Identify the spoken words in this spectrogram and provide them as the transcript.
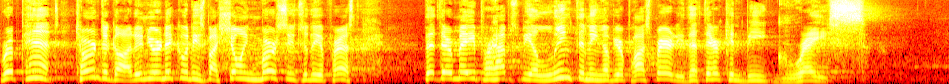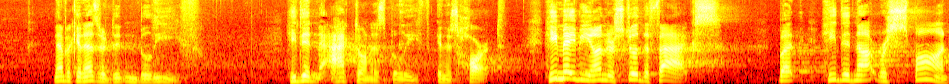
Repent. Turn to God in your iniquities by showing mercy to the oppressed that there may perhaps be a lengthening of your prosperity, that there can be grace. Nebuchadnezzar didn't believe. He didn't act on his belief in his heart. He maybe understood the facts, but he did not respond.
